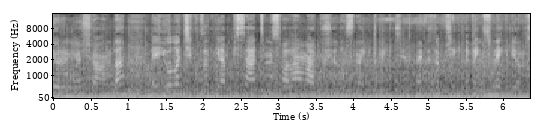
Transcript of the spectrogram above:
görünüyor şu anda. E, yola çıktık ya bir saatimiz falan var Kuşadası'na gitmek için ve biz de bu şekilde Bengisu'yla gidiyoruz.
